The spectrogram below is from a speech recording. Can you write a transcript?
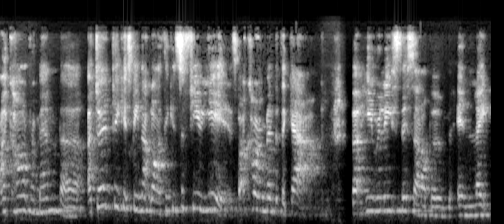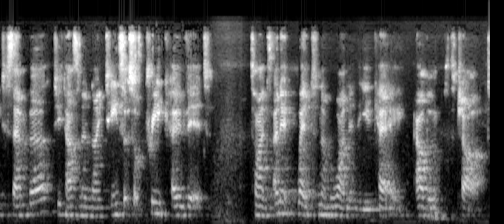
I can't remember. I don't think it's been that long. I think it's a few years, but I can't remember the gap. But he released this album in late December 2019, so it's sort of pre-COVID times, and it went to number one in the UK albums chart.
